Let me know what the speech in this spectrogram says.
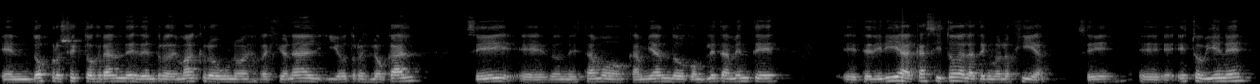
en dos proyectos grandes dentro de Macro, uno es regional y otro es local, ¿sí? Eh, donde estamos cambiando completamente, eh, te diría, casi toda la tecnología. ¿sí? esto viene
